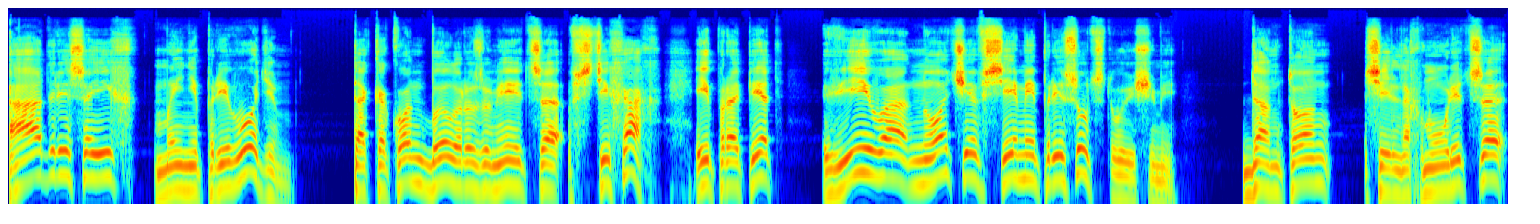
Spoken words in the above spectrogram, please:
Адреса их мы не приводим, так как он был, разумеется, в стихах и пропет «Вива ночи всеми присутствующими». Дантон сильно хмурится,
